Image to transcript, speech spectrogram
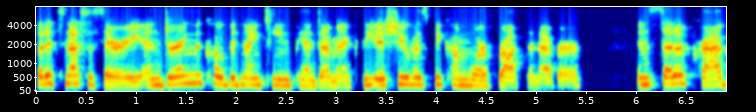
but it's necessary. And during the COVID 19 pandemic, the issue has become more fraught than ever. Instead of crab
